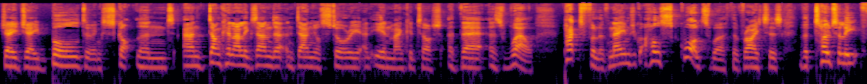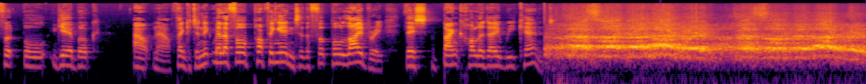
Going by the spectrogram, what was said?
JJ Bull doing Scotland, and Duncan Alexander and Daniel Storey and Iain Macintosh are there as well. Packed full of names, you've got a whole squad's worth of writers. The Totally Football Yearbook out now. Thank you to Nick Miller for popping in to the Football Library this bank holiday weekend. Just like the library! Just like the library!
